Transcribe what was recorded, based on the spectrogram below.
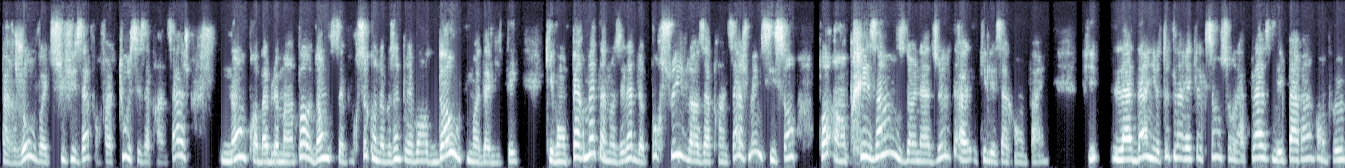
par jour va être suffisant pour faire tous ces apprentissages? Non, probablement pas. Donc, c'est pour ça qu'on a besoin de prévoir d'autres modalités qui vont permettre à nos élèves de poursuivre leurs apprentissages, même s'ils ne sont pas en présence d'un adulte qui les accompagne. Puis là-dedans, il y a toute la réflexion sur la place des parents qu'on peut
